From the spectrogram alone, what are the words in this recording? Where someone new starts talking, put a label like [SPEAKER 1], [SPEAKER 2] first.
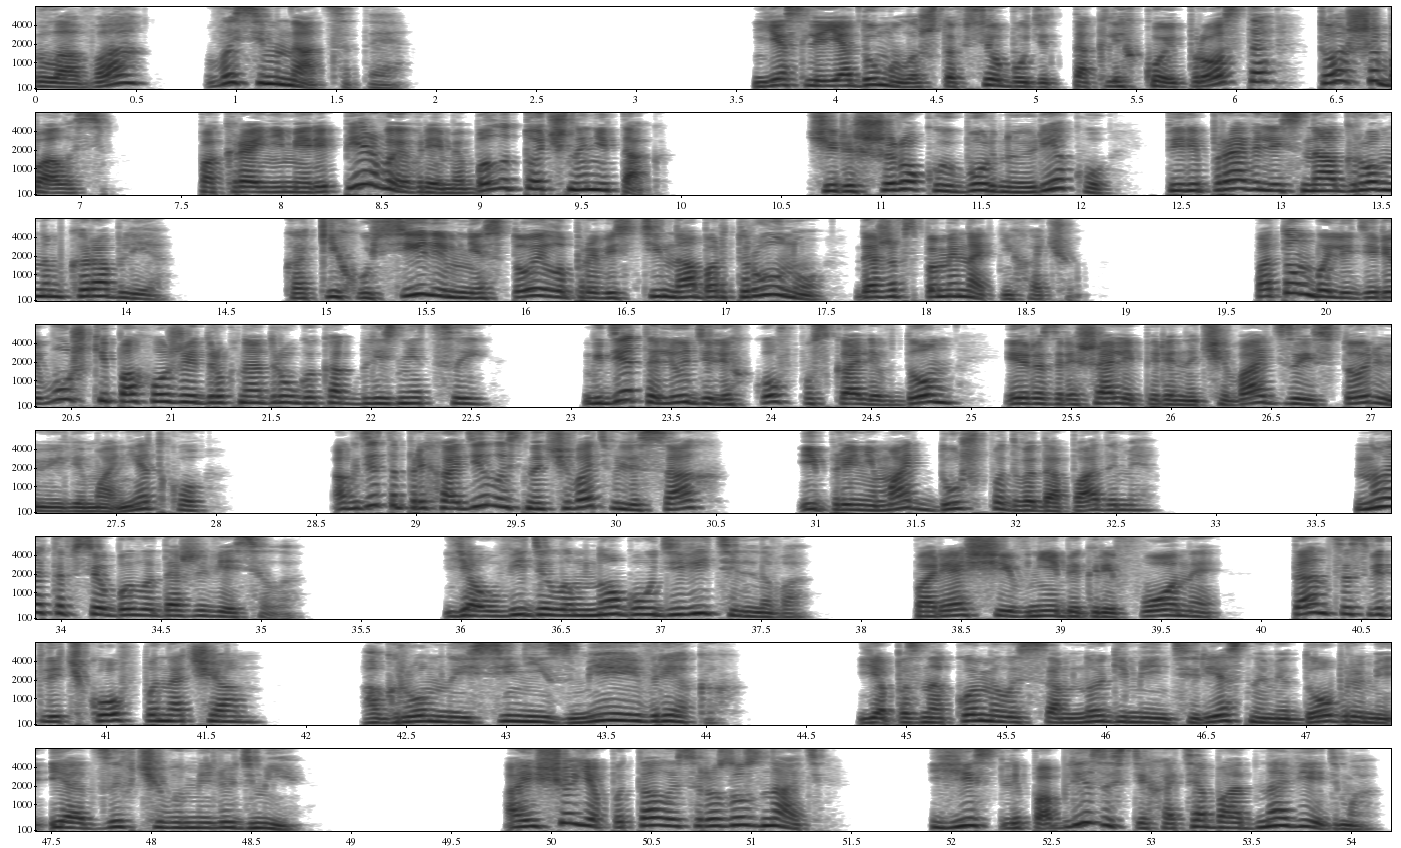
[SPEAKER 1] Глава 18 Если я думала, что все будет так легко и просто, то ошибалась. По крайней мере, первое время было точно не так. Через широкую бурную реку переправились на огромном корабле. Каких усилий мне стоило провести на борт руну, даже вспоминать не хочу. Потом были деревушки, похожие друг на друга, как близнецы. Где-то люди легко впускали в дом и разрешали переночевать за историю или монетку – а где-то приходилось ночевать в лесах и принимать душ под водопадами. Но это все было даже весело. Я увидела много удивительного. Парящие в небе грифоны, танцы светлячков по ночам, огромные синие змеи в реках. Я познакомилась со многими интересными, добрыми и отзывчивыми людьми. А еще я пыталась разузнать, есть ли поблизости хотя бы одна ведьма.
